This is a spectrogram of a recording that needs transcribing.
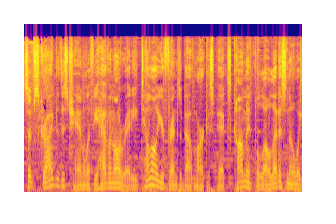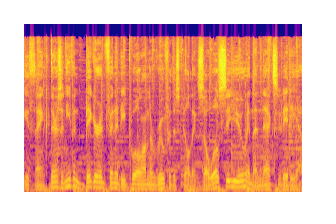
Subscribe to this channel if you haven't already. Tell all your friends about MarkusPix. Comment below. Let us know what you think. There's an even bigger infinity pool on the roof of this building, so we'll see you in the next video.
